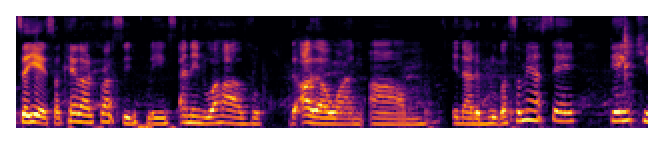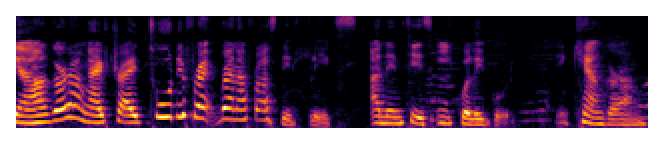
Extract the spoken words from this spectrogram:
So yeah, so Kellogg's frosted flakes, and then we'll have the other one um in the blue box. So me I say, then can't go wrong. I've tried two different brand of frosted flakes, and them taste equally good. Then can't go wrong.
